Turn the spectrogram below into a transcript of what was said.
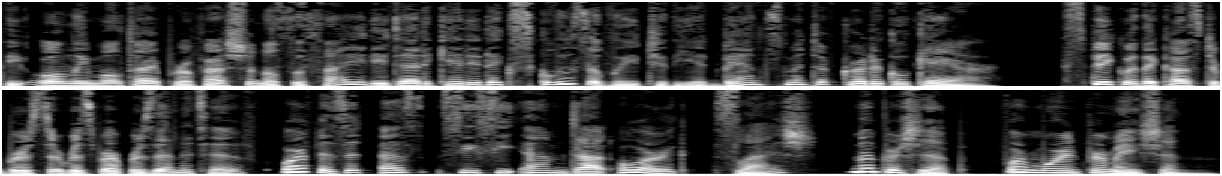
the only multi professional society dedicated exclusively to the advancement of critical care. Speak with a customer service representative or visit sccm.org/membership for more information.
